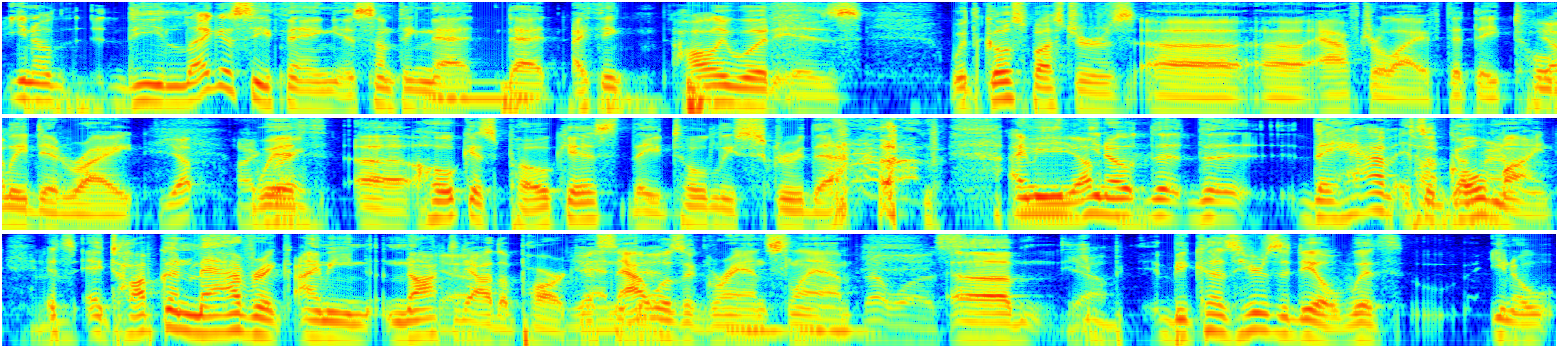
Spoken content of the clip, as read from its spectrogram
you know the legacy thing is something that that I think Hollywood is with Ghostbusters uh, uh, Afterlife that they totally Yep. did right. Yep, I agree. with uh, Hocus Pocus, they totally screwed that up. I mean, Yep. you know, the the they have it's a Top Gun gold Maverick. mine. It's a Top Gun Maverick. I mean, knocked it out of the park, Yes, man. That did. was a grand slam. That was. Um, Yeah. because here's the deal with you know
